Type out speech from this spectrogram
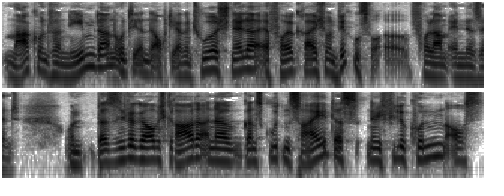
Markeunternehmen dann und auch die Agentur schneller, erfolgreicher und wirkungsvoller am Ende sind. Und da sind wir, glaube ich, gerade an einer ganz guten Zeit, dass nämlich viele Kunden aus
